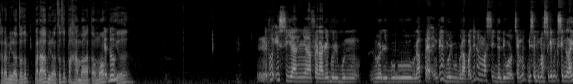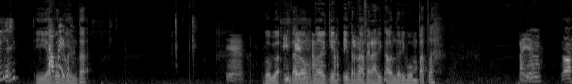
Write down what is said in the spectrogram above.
Karena Binoto tuh padahal Binoto tuh paham banget sama mobil. Iya. Itu isiannya Ferrari 2000 2000 berapa ya? Intinya 2000 berapa aja dan masih jadi world champion bisa dimasukin ke sini lagi gak sih? Iya, gue minta, Iya. gue minta dong balikin internal Ferrari tahun 2004 lah. Nah ya. Hmm. Oh,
